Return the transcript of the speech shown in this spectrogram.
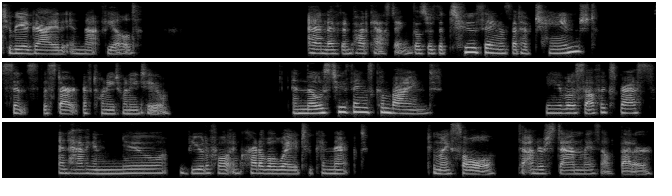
to be a guide in that field and I've been podcasting. Those are the two things that have changed since the start of 2022. And those two things combined, being able to self express and having a new, beautiful, incredible way to connect to my soul, to understand myself better.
